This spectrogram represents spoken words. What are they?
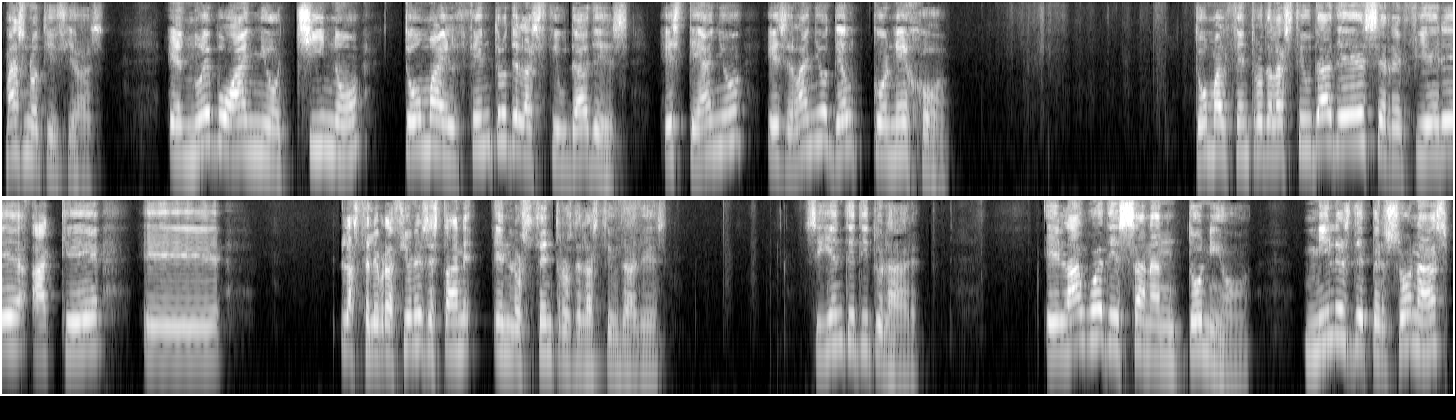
Más noticias. El nuevo año chino toma el centro de las ciudades. Este año es el año del conejo toma el centro de las ciudades se refiere a que eh, las celebraciones están en los centros de las ciudades. Siguiente titular. El agua de San Antonio. Miles de personas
